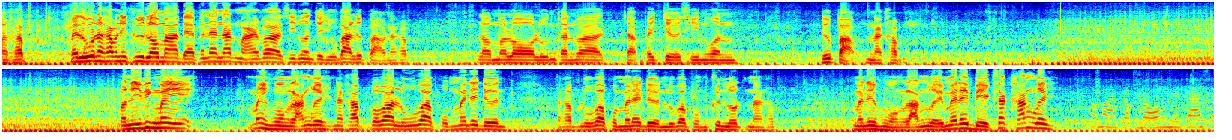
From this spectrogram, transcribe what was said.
นะครับ ไม่รู้นะครับวันนี้คือเรามาแบบไม่ได้นัดหมายว่าสีนวลจะอยู่บ้านหรือเปล่านะครับ เรามารอลุ้นกันว่าจะไปเจอสีนวลหรือเปล่านะครับวันนี้วิ่งไม่ ไม่ห่วงหลังเลยนะครับ เพราะว่ารู้ว่าผมไม่ได้เดินนะครับ รู้ว่าผมไม่ได้เดิน รู้ว่าผมขึ้นรถนะครับ ไม่ได้ห่วงหลังเลย ไม่ได้เบรกสักครั้งเลยถ้ามากับน้องไม่กล้าแซ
